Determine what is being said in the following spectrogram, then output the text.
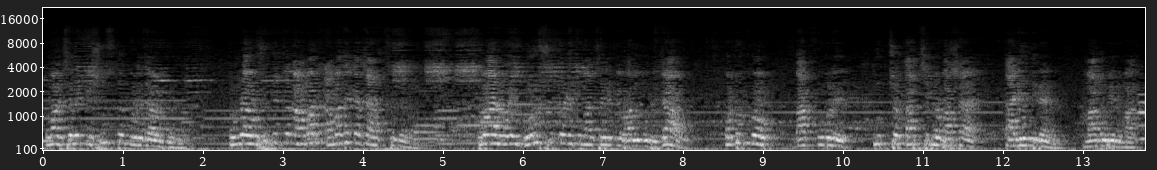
তোমার ছেলেকে সুস্থ করে দেওয়ার জন্য। তোমরা ওষুধের জন্য আমার, আমাদের কাছে আসছো কেন তোমার ওই গরু করে তোমার ছেলেকে ভালো করে যাও। কটুক্ষ বাক্য বলে তুচ্ছ তাচ্ছিল ভাষায় তাড়িয়ে দিলেন মাধবের মাকে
